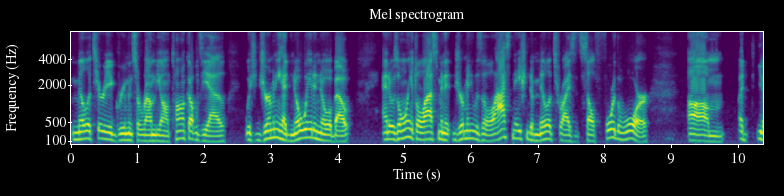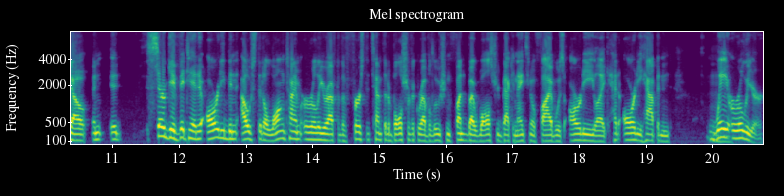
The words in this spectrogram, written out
military agreements around the Entente Cordiale, which Germany had no way to know about. And it was only at the last minute. Germany was the last nation to militarize itself for the war. Um, uh, you know, and it, Sergei Witte had already been ousted a long time earlier after the first attempt at a Bolshevik revolution funded by Wall Street back in 1905 was already like had already happened way earlier,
